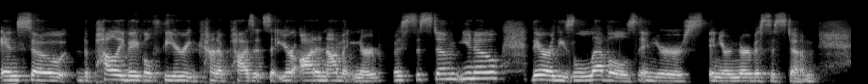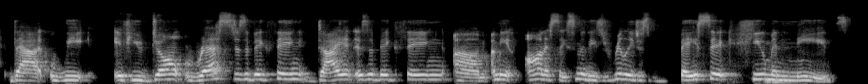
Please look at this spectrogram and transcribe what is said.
And so the polyvagal theory kind of posits that your autonomic nervous system, you know, there are these levels in your in your nervous system that we if you don't rest is a big thing diet is a big thing um, i mean honestly some of these really just basic human mm-hmm. needs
